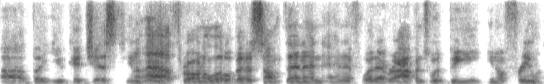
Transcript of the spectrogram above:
uh, but you could just you know eh, throw in a little bit of something and and if whatever happens would be you know Freeland.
